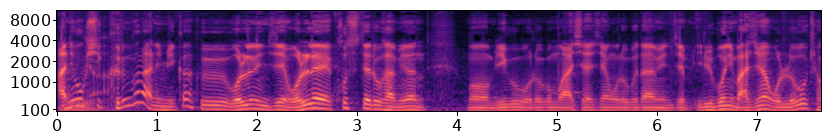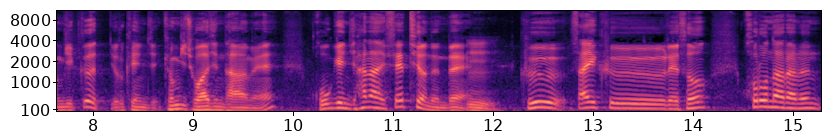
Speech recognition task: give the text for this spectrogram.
아니 혹시 그런 건 아닙니까? 그 원래는 이제 원래 코스대로 가면 뭐 미국 오르고 뭐 아시아 시장 오르고 그다음에 이제 일본이 마지막 오르고 경기 끝 이렇게 이제 경기 좋아진 다음에 그게 이제 하나의 세트였는데 음. 그 사이클에서 코로나라는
